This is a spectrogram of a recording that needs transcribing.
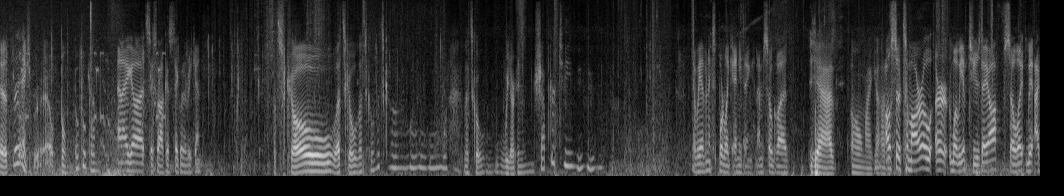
Uh, thanks, bro. Boom, boom, boom, boom. And I got six rockets. Take whatever you can. Let's go. Let's go. Let's go. Let's go. Let's go. We are in chapter two. Yeah, we haven't explored like anything, and I'm so glad. Yeah. Oh my god. Also, tomorrow, or well, we have Tuesday off, so like, we, I,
